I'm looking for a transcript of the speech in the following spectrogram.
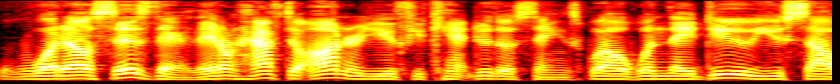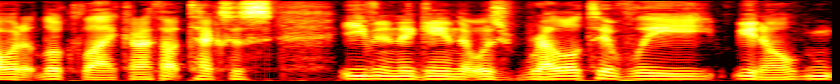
what else is there? They don't have to honor you if you can't do those things. Well, when they do, you saw what it looked like. And I thought Texas, even in a game that was relatively, you know,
